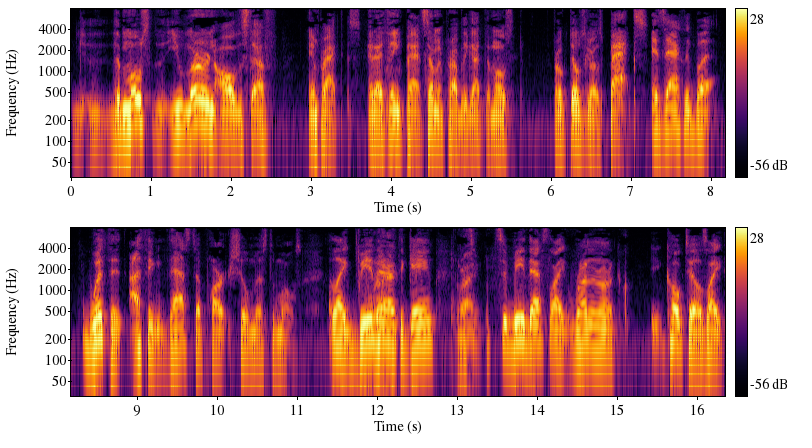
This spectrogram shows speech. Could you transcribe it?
the most, you learn all the stuff in practice. And I think Pat Summitt probably got the most, broke those girls' backs. Exactly, but with it, I think that's the part she'll miss the most. Like being there at the game, Right. to me, that's like running on a c- coattails. Like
